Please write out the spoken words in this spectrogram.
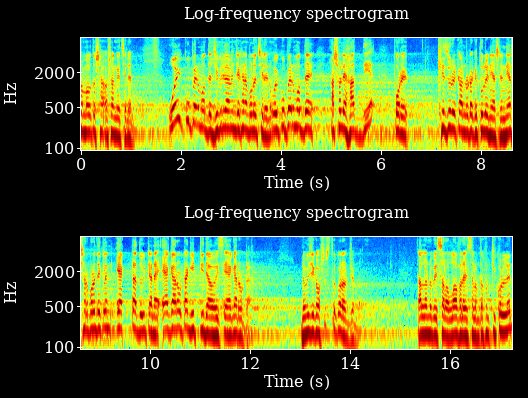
সম্ভবত সঙ্গে ছিলেন। ওই কূপের মধ্যে, জিবরিল আমিন যেখানে বলেছিলেন, ওই কূপের মধ্যে আসলে হাত দিয়ে পরে খেজুরের কাণ্ডটাকে তুলে নিয়ে আসলেন। নিয়ে আসার পরে দেখলেন একটা, দুইটা না, এগারোটা গিট্টি দেওয়া হয়েছে, এগারোটা। নবীজিকে অসুস্থ করার জন্য। আল্লাহ নবী সাল্লাহ আলাইসাল্লাম তখন কি করলেন?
